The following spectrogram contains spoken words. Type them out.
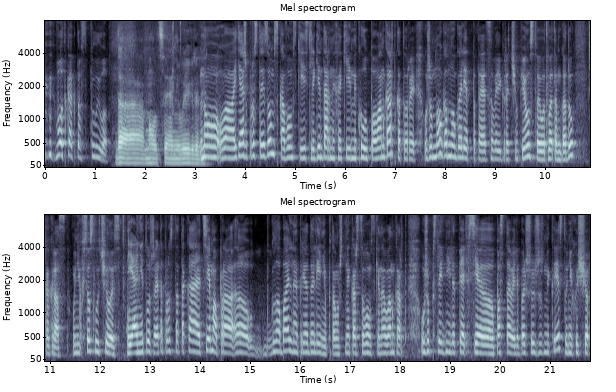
вот как-то всплыло. Да, молодцы, они выиграли. Но а, я же просто из Омска, в Омске есть легендарный хоккейный клуб «Авангард», который уже много-много лет пытается выиграть чемпионство, и вот в этом году как раз у них все случилось. И они тоже, это просто такая тема про э, глобальное преодоление, потому что, мне кажется, в Омске на «Авангард» уже последние лет пять все поставили большой жирный крест, у них еще еще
